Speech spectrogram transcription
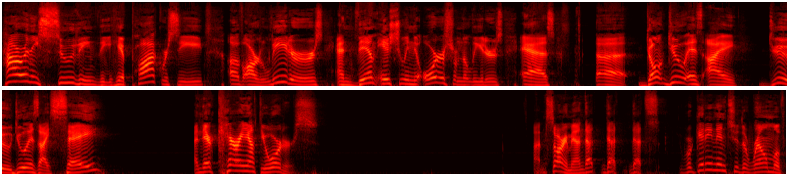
How are they soothing the hypocrisy of our leaders and them issuing the orders from the leaders as uh, don't do as I do, do as I say? And they're carrying out the orders. I'm sorry, man. That, that, that's, we're getting into the realm of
